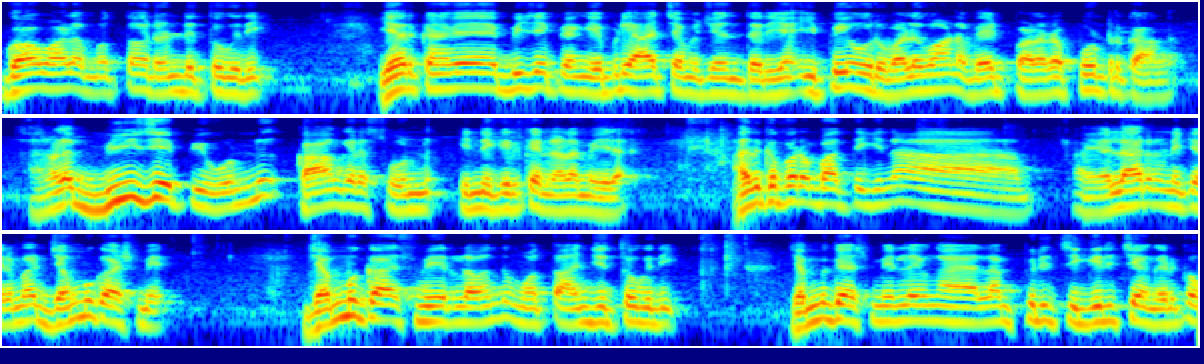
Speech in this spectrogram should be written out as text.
கோவாவில் மொத்தம் ரெண்டு தொகுதி. ஏற்கனவே பிஜேபி அங்கே எப்படி ஆட்சி அமைச்சதுன்னு தெரியும். இப்பயும் ஒரு வலுவான வேட்பாளரை போட்டிருக்காங்க. அதனால் பிஜேபி ஒன்று காங்கிரஸ் ஒன்று இன்றைக்கி இருக்க நிலமையில். அதுக்கப்புறம் பார்த்தீங்கன்னா எல்லோரும் நினைக்கிற மாதிரி ஜம்மு காஷ்மீர். ஜம்மு காஷ்மீரில் வந்து மொத்தம் அஞ்சு தொகுதி. ஜம்மு காஷ்மீரில் இவங்க எல்லாம் பிரித்து கிரிச்சு அங்கே இருக்க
